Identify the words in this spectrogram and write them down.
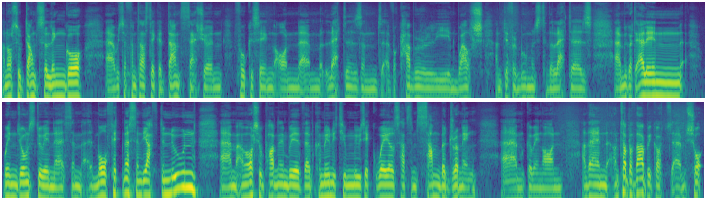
and also Dancelingo, uh, which is a fantastic a dance session focusing on um, letters and uh, vocabulary in Welsh and different movements to the letters. Um, we've got Ellen Wyn Jones doing uh, some uh, more fitness in the afternoon. Um, I'm also partnering with um, Community Music Wales, have some samba drumming um, going on. And then on top of that, we've got um, short,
